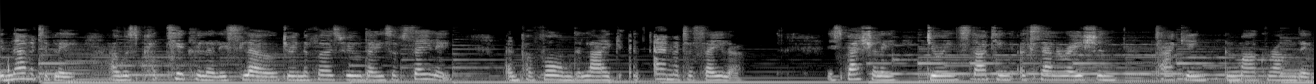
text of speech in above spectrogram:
Inevitably, I was particularly slow during the first few days of sailing and performed like an amateur sailor, especially during starting acceleration, tacking, and mark rounding.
